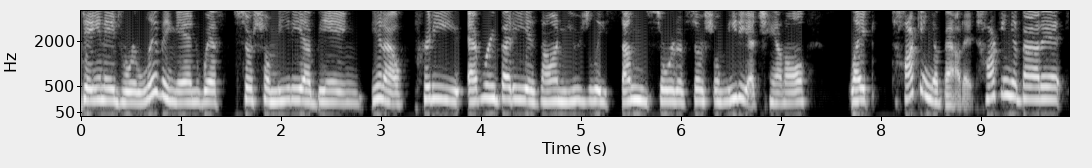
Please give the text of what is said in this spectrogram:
day and age we're living in with social media being, you know, pretty everybody is on usually some sort of social media channel like talking about it, talking about it.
